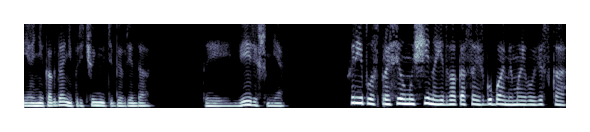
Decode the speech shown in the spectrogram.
Я никогда не причиню тебе вреда. Ты веришь мне?» Хрипло спросил мужчина, едва касаясь губами моего виска.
